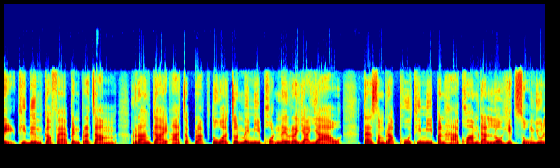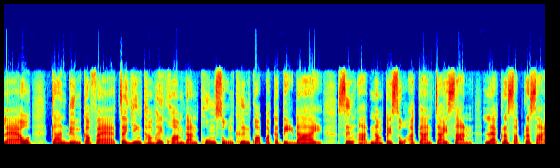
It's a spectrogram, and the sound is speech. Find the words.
ติที่ดื่มกาแฟเป็นประจำ ร่างกายอาจจะปรับตัวจนไม่มีผลในระยะยาว แต่สำหรับผู้ที่มีปัญหาความดันโลหิตสูงอยู่แล้ว การดื่มกาแฟจะยิ่งทำให้ความดันพุ่งสูงขึ้นกว่าปกติได้ ซึ่งอาจนำไปสู่อาการใจสั่นและกระสับกระส่าย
